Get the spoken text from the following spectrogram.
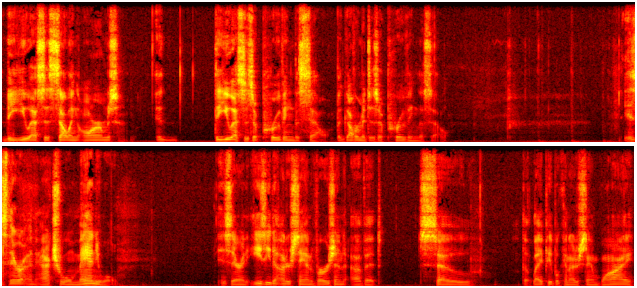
the U.S. is selling arms, the U.S. is approving the sale. The government is approving the sale. Is there an actual manual? Is there an easy to understand version of it so that lay people can understand why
